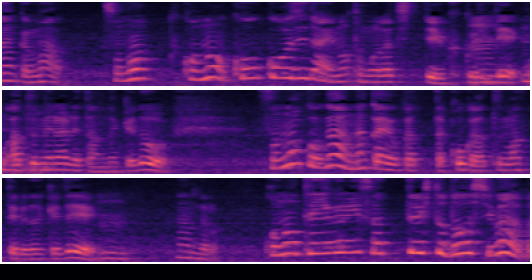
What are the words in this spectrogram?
なんかまあそのこの高校時代の友達っていうくくりでうんこう集められたんだけど、その子が仲良かった子が集まってるだけで、なんだろうこのテーブルに座ってる人同士は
